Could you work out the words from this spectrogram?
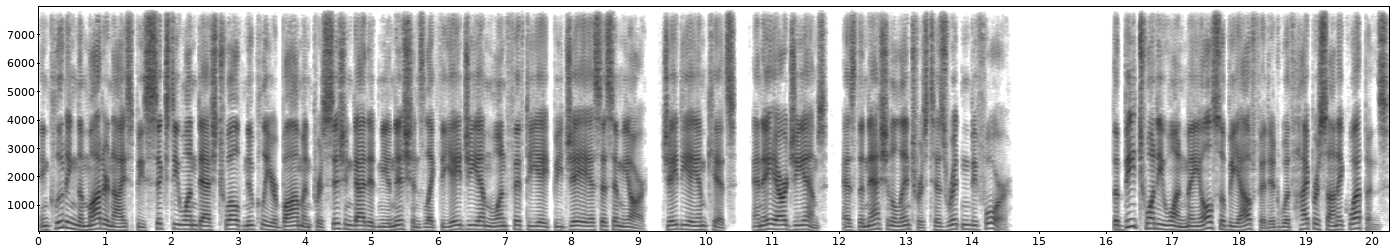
including the modernized B 61 12 nuclear bomb and precision guided munitions like the AGM 158B JASSM-ER, JDAM kits, and ARGMs, as the national interest has written before. The B 21 may also be outfitted with hypersonic weapons.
